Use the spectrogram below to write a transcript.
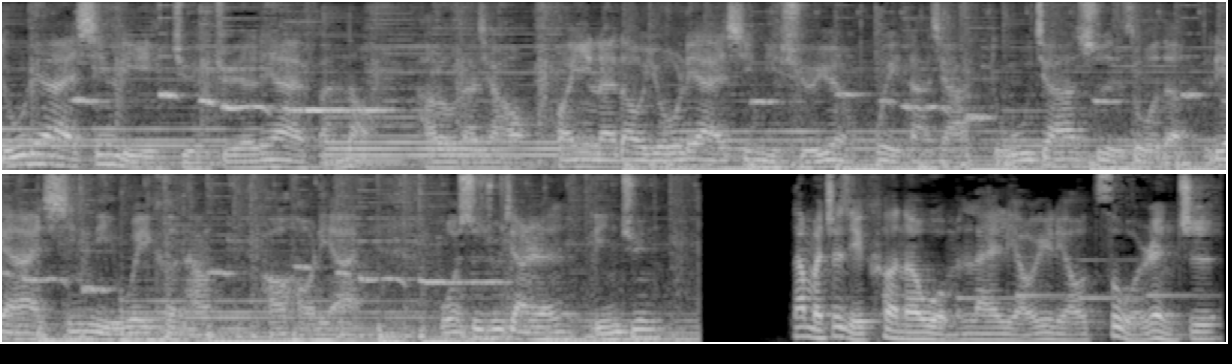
读恋爱心理，解决恋爱烦恼。Hello，大家好，欢迎来到由恋爱心理学院为大家独家制作的恋爱心理微课堂，好好恋爱。我是主讲人林军。那么这节课呢，我们来聊一聊自我认知。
